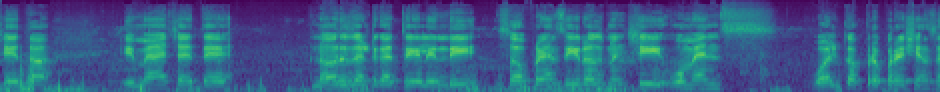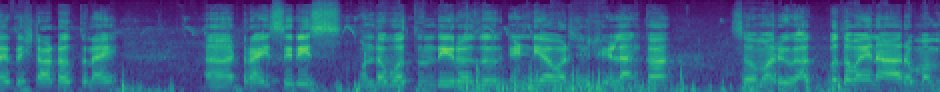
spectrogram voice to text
చేత ఈ మ్యాచ్ అయితే నో రిజల్ట్గా తేలింది. సో ఫ్రెండ్స్ ఈరోజు నుంచి ఉమెన్స్ వరల్డ్ కప్ ప్రిపరేషన్స్ అయితే స్టార్ట్ అవుతున్నాయి. ట్రై సిరీస్ ఉండబోతుంది ఈరోజు ఇండియా వర్సెస్ శ్రీలంక సో మరి అద్భుతమైన ఆరంభం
